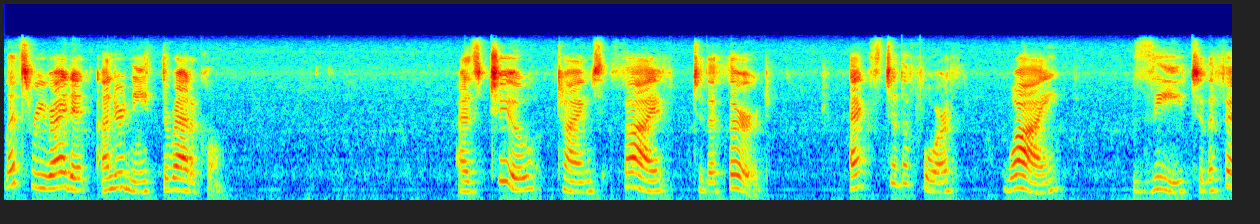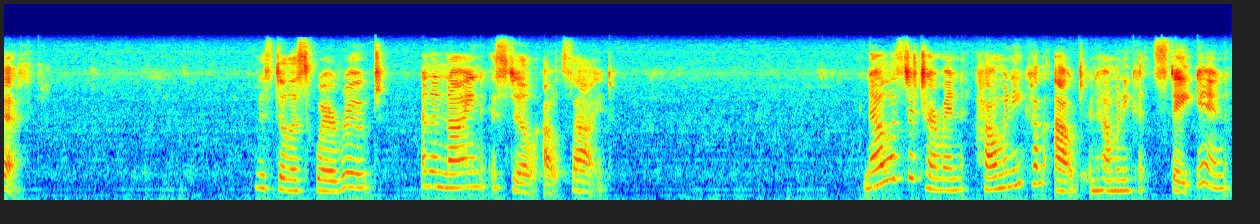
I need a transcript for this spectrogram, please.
Let's rewrite it underneath the radical as 2 times 5 to the third, x to the fourth, y, z to the fifth. It is still a square root, and a 9 is still outside. Now let's determine how many come out and how many stay in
